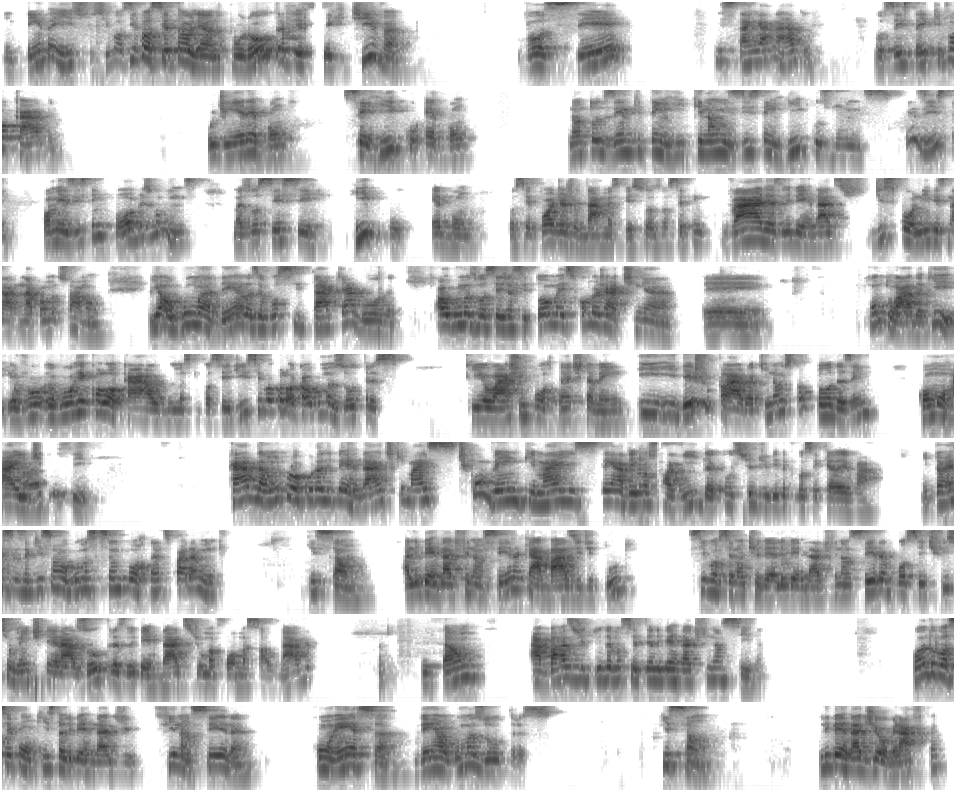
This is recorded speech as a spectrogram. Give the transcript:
Entenda isso. Se você está olhando por outra perspectiva, você está enganado. Você está equivocado. O dinheiro é bom. Ser rico é bom. Não estou dizendo que, tem, que não existem ricos ruins. Existem, como existem pobres ruins. Mas você ser rico é bom você pode ajudar mais pessoas, você tem várias liberdades disponíveis na, na palma de sua mão. E alguma delas eu vou citar aqui agora. Algumas você já citou, mas como eu já tinha é, pontuado aqui, eu vou, eu vou recolocar algumas que você disse e vou colocar algumas outras que eu acho importante também. E, e deixo claro, aqui não estão todas, hein? Como o Rai ah. disse, cada um procura a liberdade que mais te convém, que mais tem a ver com a sua vida, com o estilo de vida que você quer levar. Então, essas aqui são algumas que são importantes para mim, que são a liberdade financeira, que é a base de tudo. Se você não tiver a liberdade financeira, você dificilmente terá as outras liberdades de uma forma saudável. Então, a base de tudo é você ter liberdade financeira. Quando você conquista a liberdade financeira, com essa, vem algumas outras, que são liberdade geográfica,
